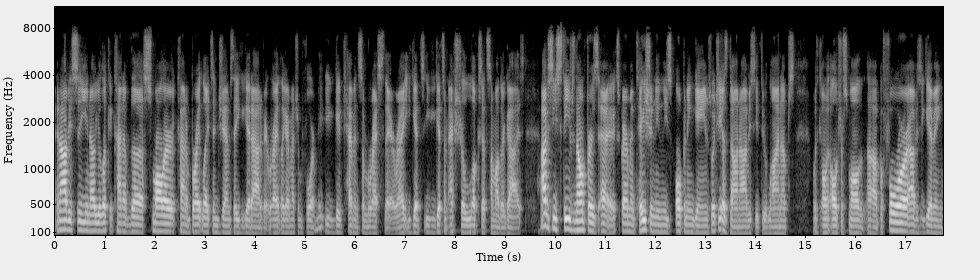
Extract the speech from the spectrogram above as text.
and obviously, you know, you look at kind of the smaller kind of bright lights and gems that you could get out of it, right? Like I mentioned before, maybe you could give Kevin some rest there, right? You get you could get some extra looks at some other guys. Obviously, Steve's known for his uh, experimentation in these opening games, which he has done obviously through lineups with going ultra small uh, before. Obviously, giving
